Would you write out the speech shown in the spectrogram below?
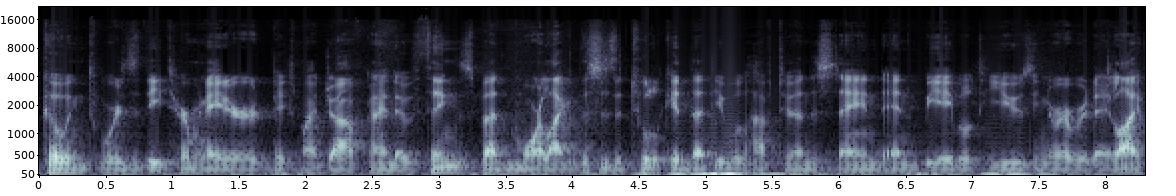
going towards the Terminator takes my job kind of things, but more like this is a toolkit that you will have to understand and be able to use in your everyday life.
